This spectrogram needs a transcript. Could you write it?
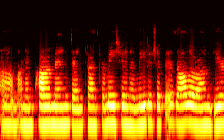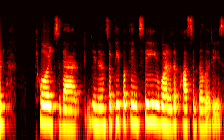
um, on empowerment and transformation and leadership is all around geared towards that, you know, so people can see what are the possibilities.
